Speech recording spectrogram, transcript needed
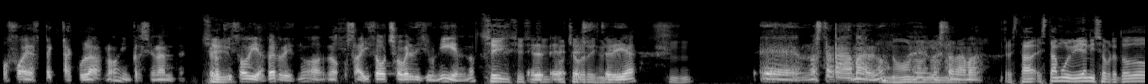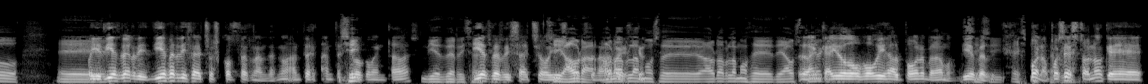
pues fue espectacular, ¿no? Impresionante. Sí. que hizo 10 Verdis, ¿no? O sea, hizo 8 Verdis y un Eagle, ¿no? Sí, sí, sí, El- ocho este y un día. Eh, no está nada mal, ¿no? No, no, Eh, no, está no. nada mal. Está, está muy bien y sobre todo... Eh, Oye, 10 verdis, 10 verdis ha hecho Scott Fernández, ¿no? Antes, antes Sí. que lo comentabas. 10 berries. 10 verdis ha hecho hoy Sí, Scott ahora, ahora que que hablamos de, ahora hablamos de, de Le Austria. han caído dos bogies al pobre, pero vamos, 10 Sí, sí, bueno, pues esto, ¿no? Que,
